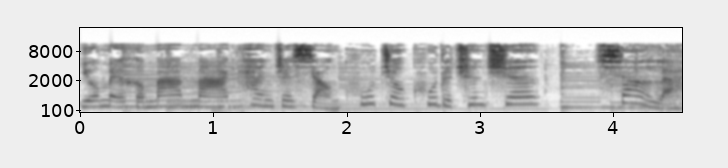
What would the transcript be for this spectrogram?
由美和妈妈看着想哭就哭的圈圈，笑了。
